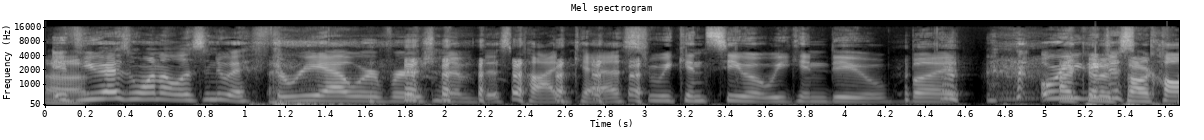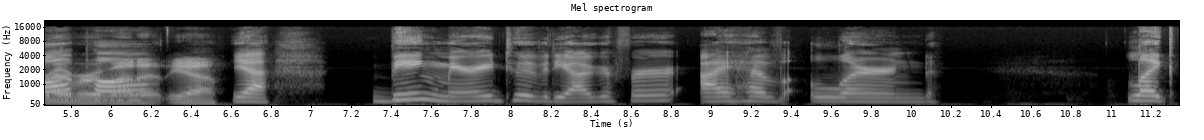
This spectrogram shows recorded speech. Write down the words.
uh, if you guys want to listen to a three-hour version of this podcast, we can see what we can do. But or I you could can just call Paul. about it. Yeah. Yeah. Being married to a videographer, I have learned like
